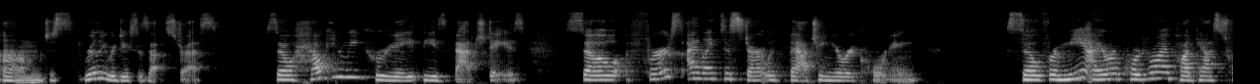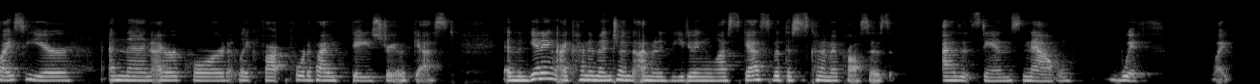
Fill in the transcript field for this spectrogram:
um, just really reduces that stress so, how can we create these batch days? So, first, I like to start with batching your recording. So, for me, I record for my podcast twice a year, and then I record like five, four to five days straight with guests. In the beginning, I kind of mentioned I'm going to be doing less guests, but this is kind of my process as it stands now with like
